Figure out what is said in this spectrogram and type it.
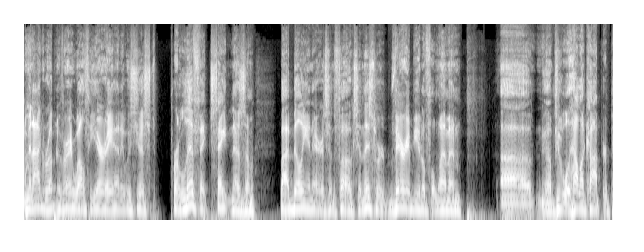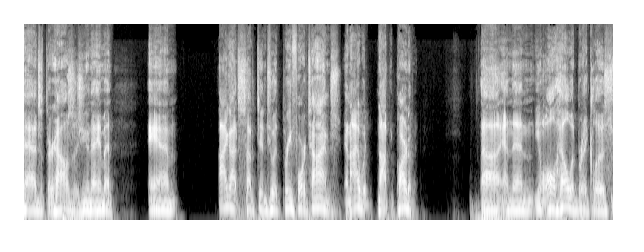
I mean, I grew up in a very wealthy area, and it was just prolific Satanism by billionaires and folks. And these were very beautiful women, uh, you know, people with helicopter pads at their houses, you name it. And I got sucked into it three, four times, and I would not be part of it. Uh, and then, you know, all hell would break loose.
